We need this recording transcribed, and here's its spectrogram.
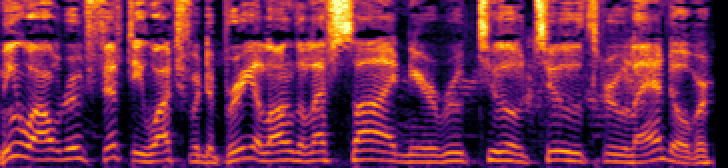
Meanwhile, Route 50, watch for debris along the left side near Route 202 through Landover.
